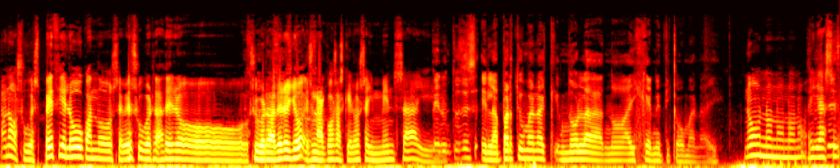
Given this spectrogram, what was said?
No, no, su especie luego cuando se ve su verdadero su verdadero yo es una cosa asquerosa, inmensa y Pero entonces en la parte humana que no la no hay genética humana ahí. No, no, no, no, no. Sí, Ella es el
